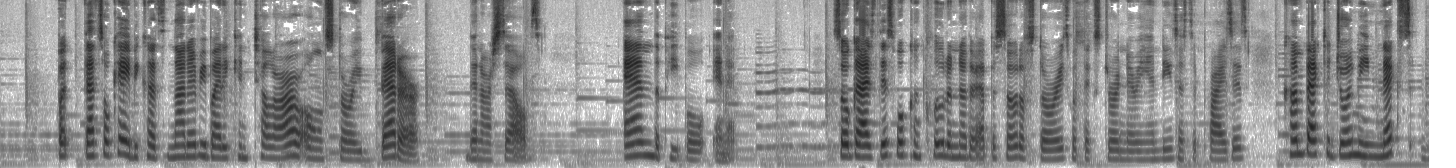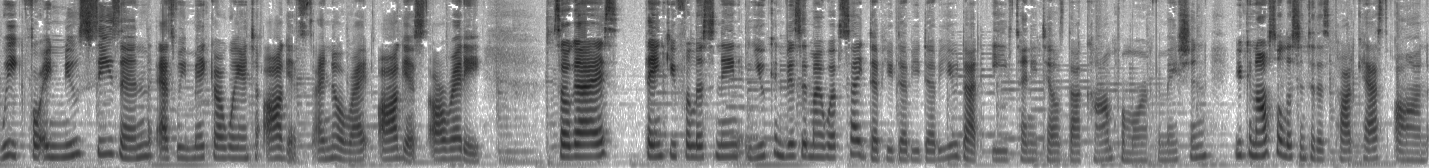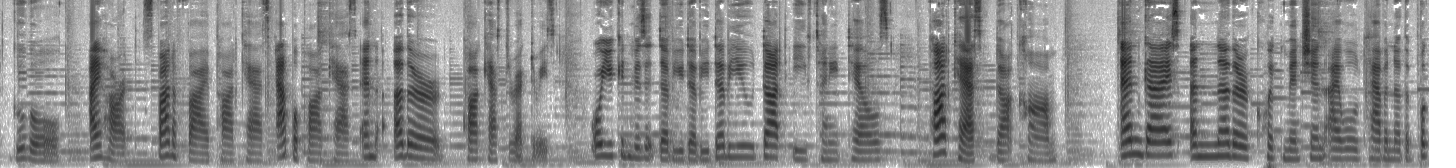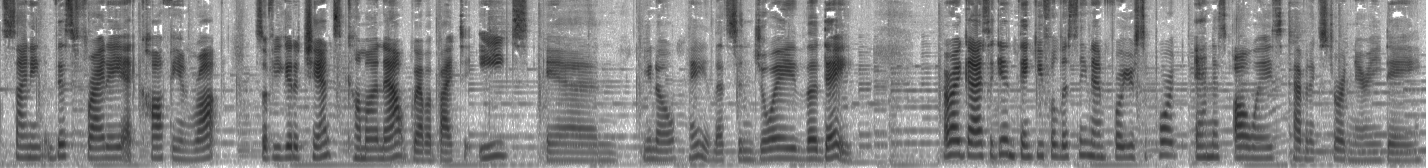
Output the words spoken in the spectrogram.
but that's okay because not everybody can tell our own story better than ourselves and the people in it. So, guys, this will conclude another episode of Stories with Extraordinary Endings and Surprises. Come back to join me next week for a new season as we make our way into August. I know, right? August already. So, guys, Thank you for listening. You can visit my website, www.evestinytales.com, for more information. You can also listen to this podcast on Google, iHeart, Spotify Podcast, Apple Podcast, and other podcast directories. Or you can visit www.evestinytalespodcast.com. And guys, another quick mention I will have another book signing this Friday at Coffee and Rock. So if you get a chance, come on out, grab a bite to eat, and you know, hey, let's enjoy the day. All right, guys, again, thank you for listening and for your support. And as always, have an extraordinary day.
